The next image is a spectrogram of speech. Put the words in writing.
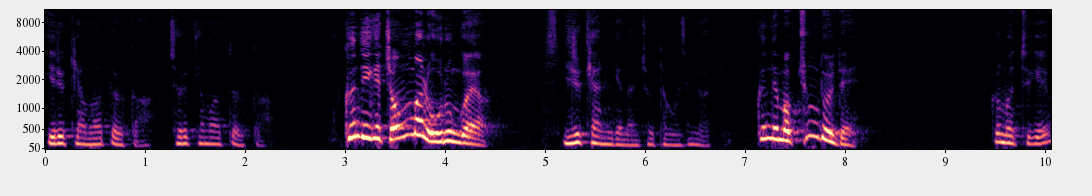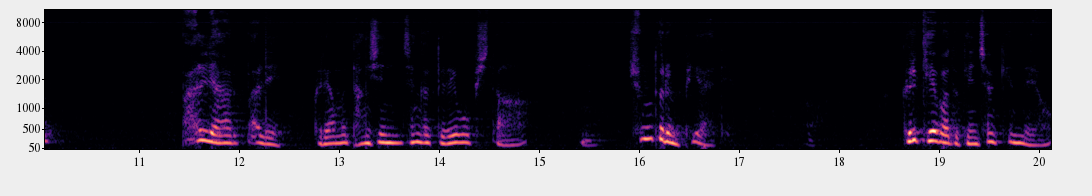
이렇게 하면 어떨까? 저렇게 하면 어떨까? 근데 이게 정말 옳은 거야. 이렇게 하는 게 난 좋다고 생각해. 근데 막 충돌돼. 그럼 어떻게 해요? 빨리 하루 빨리. 그래 한번 당신 생각대로 해봅시다. 음. 충돌은 피해야. 어. 그렇게 해봐도 괜찮겠네요.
